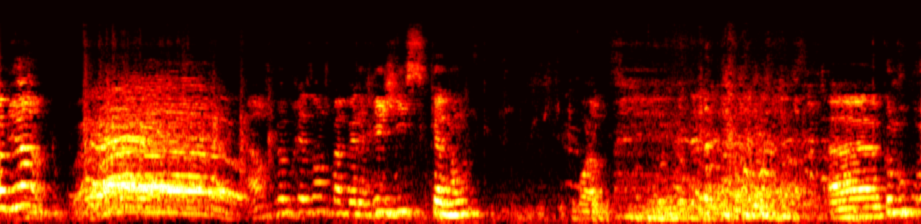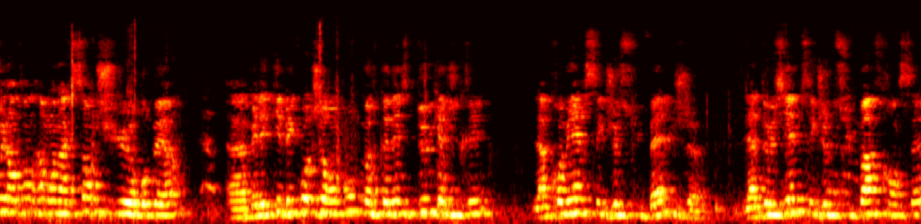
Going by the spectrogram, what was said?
Va bien Ouais Alors je me présente, je m'appelle Régis Canon. Voilà. Euh, comme vous pouvez l'entendre à mon accent, je suis européen. Euh, mais les Québécois que je rencontre me reconnaissent deux qualités. La première, c'est que je suis belge. La deuxième, c'est que je ne suis pas français.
